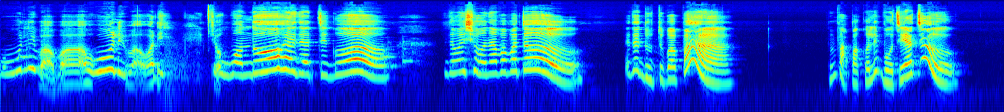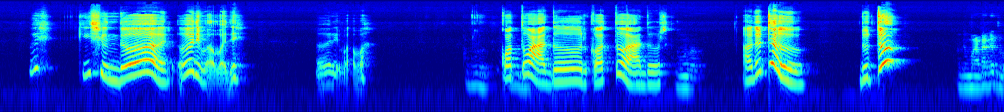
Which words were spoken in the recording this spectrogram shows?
ওলি বাবা ওলি বাবা রে চোখ বন্ধ হয়ে যাচ্ছে গো। তোমার সোনা বাবা তো, এটা দুটো পাপা তুমি পাপা কোলে বসে আছো? উহ, কি সুন্দর। ওরে বাবা রে। ওরে বাবা। কত আদর কত আদর। আদর তো দুটো তো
